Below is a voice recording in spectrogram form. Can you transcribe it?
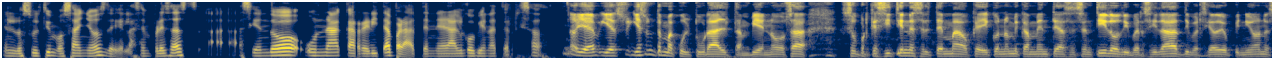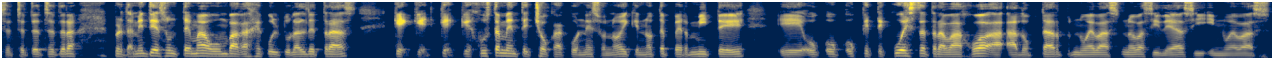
en los últimos años de las empresas haciendo una carrerita para tener algo bien aterrizado. No, y es, y es un tema cultural también, ¿no? O sea, porque sí tienes el tema, ok, económicamente hace sentido, diversidad, diversidad de opiniones, etcétera, etcétera, pero también tienes un tema o un bagaje cultural detrás que, que, que, justamente choca con eso, ¿no? Y que no te permite eh, o, que te cuesta trabajo adoptar nuevas, nuevas ideas y, nuevas,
